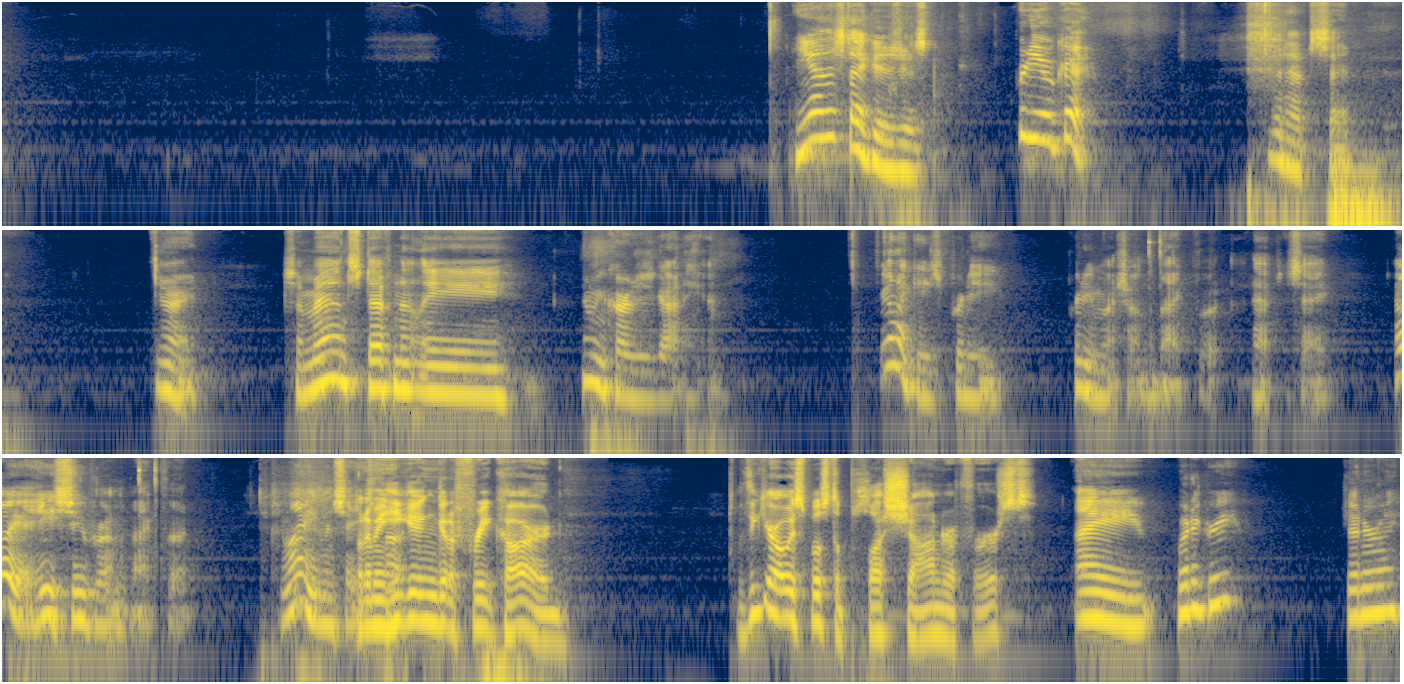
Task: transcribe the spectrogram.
Yeah, this deck is just pretty okay. I'd have to say. All right, so man's definitely. How many cards he's got in hand? I feel like he's pretty, pretty much on the back foot. I'd have to say. Oh yeah, he's super on the back foot. I might even say. But I mean, he fucked. can get a free card. I think you're always supposed to plus Chandra first. I would agree, generally.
